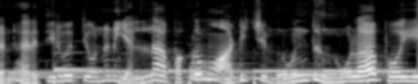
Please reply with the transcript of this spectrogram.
ரெண்டாயிரத்தி இருபத்தி ஒன்றுன்னு எல்லா பக்கமும் அடித்து நொந்து நூலாக போய்.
